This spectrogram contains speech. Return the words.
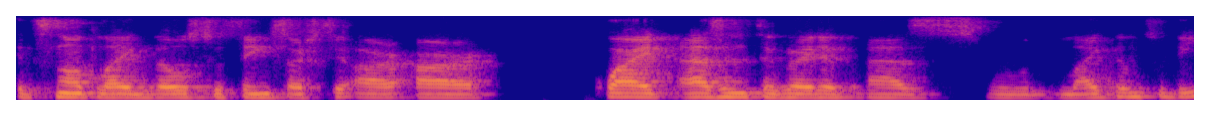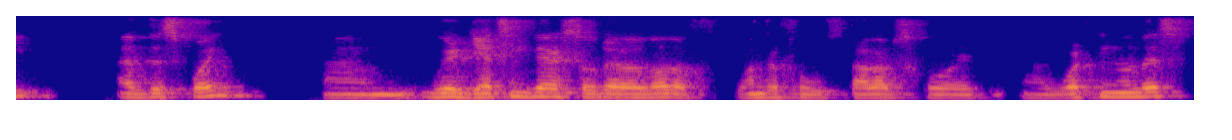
it's not like those two things are still are are quite as integrated as we would like them to be at this point. Um, we're getting there, so there are a lot of wonderful startups who are uh, working on this.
